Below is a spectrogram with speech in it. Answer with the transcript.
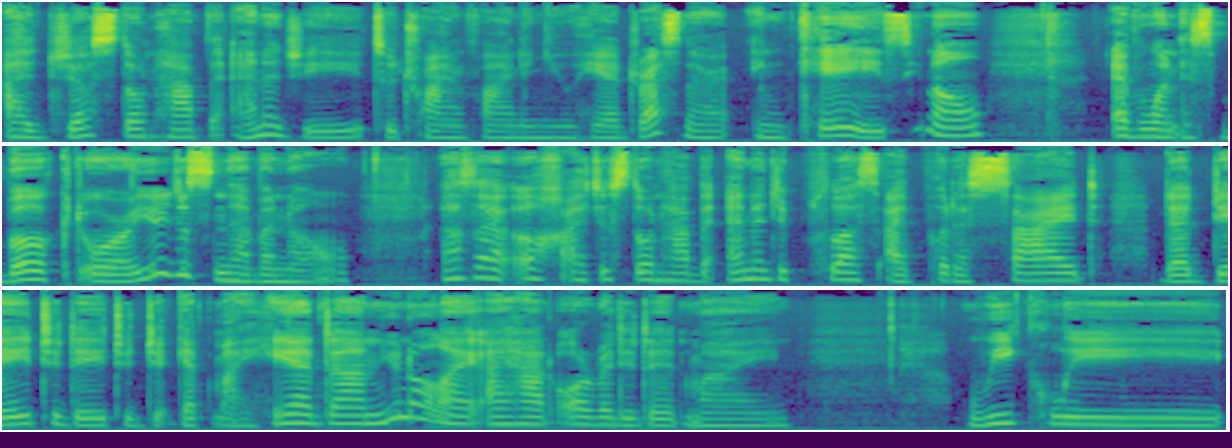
i just don't have the energy to try and find a new hairdresser in case you know everyone is booked or you just never know. I was like, oh, I just don't have the energy. Plus, I put aside the day to day to get my hair done. You know, like I had already did my weekly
